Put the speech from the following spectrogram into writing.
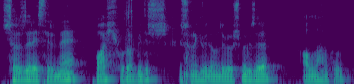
sözler eserine başvurabilir. Bir sonraki videomuzda görüşmek üzere. Allah'a emanet olun.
